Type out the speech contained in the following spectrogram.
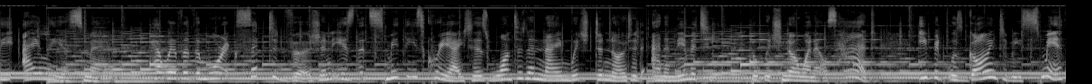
the alias man. However, the more accepted version is that Smithee's creators wanted a name which denoted anonymity, but which no one else had. If it was going to be Smith,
